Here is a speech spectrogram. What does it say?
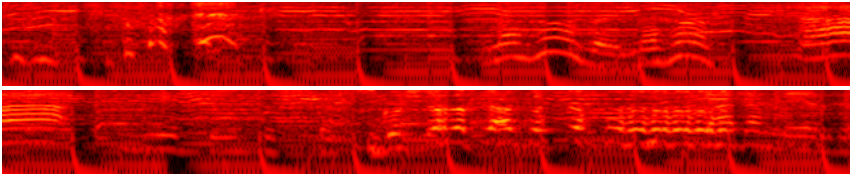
Não é RAM, velho, não é RAM. Ah! Meu Deus do céu. Gostou da piada? Gostou? Piada merda.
